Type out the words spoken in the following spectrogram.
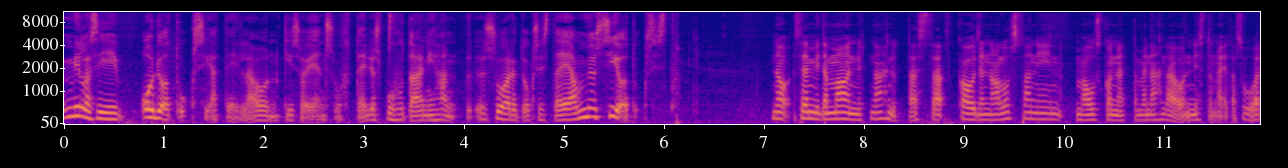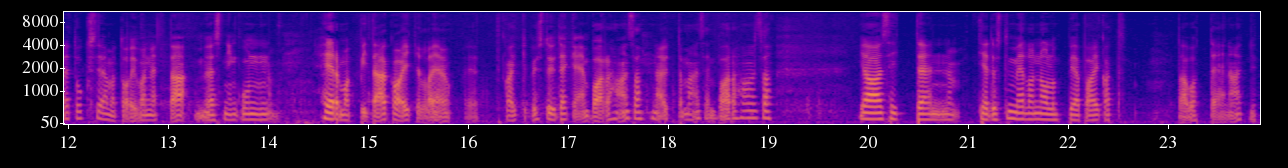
Millaisia odotuksia teillä on kisojen suhteen, jos puhutaan ihan suorituksista ja myös sijoituksista? No se, mitä mä oon nyt nähnyt tässä kauden alussa, niin mä uskon, että me nähdään onnistuneita suorituksia. Mä toivon, että myös niin kun hermot pitää kaikilla ja että kaikki pystyy tekemään parhaansa, näyttämään sen parhaansa. Ja sitten tietysti meillä on olympiapaikat tavoitteena, että nyt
